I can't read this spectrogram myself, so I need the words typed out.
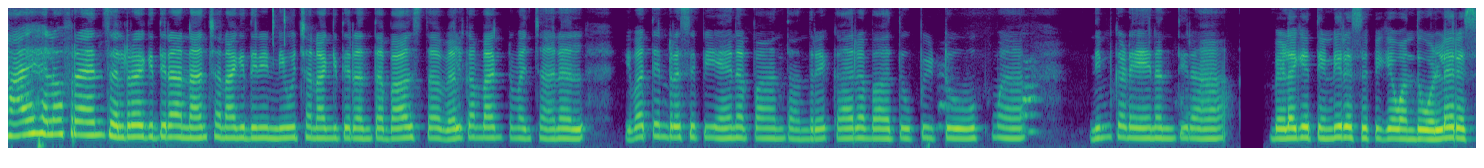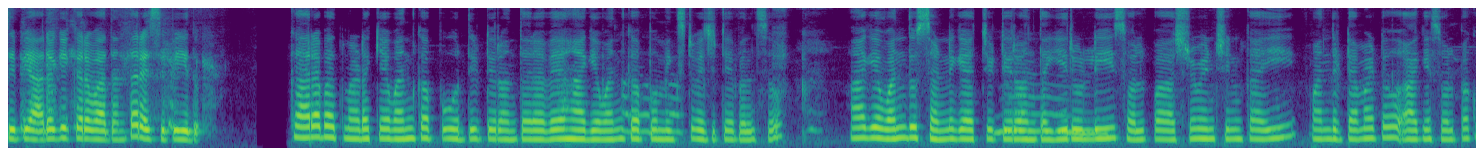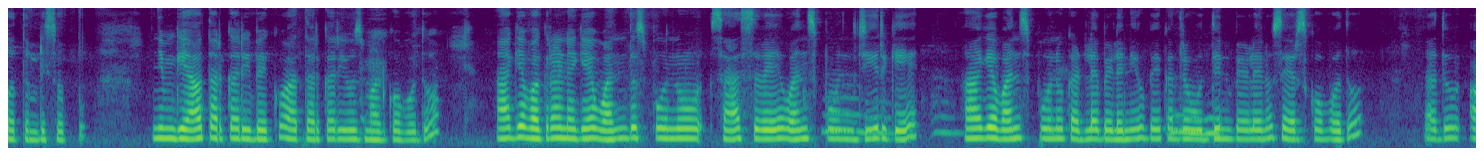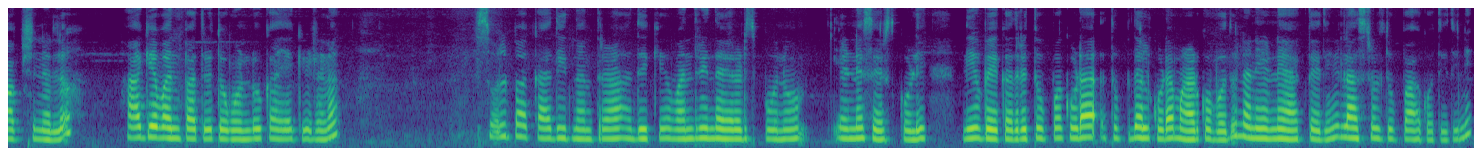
Hi hello friends ಎಲ್ಲರೂ ಹೇಗಿದ್ದೀರಾ? ನಾನು ಚೆನ್ನಾಗಿದ್ದೀನಿ. ನೀವು ಚೆನ್ನಾಗಿದ್ದೀರಾ ಅಂತ ಭಾವಿಸ್ತಾ welcome back to my channel ಇವತ್ತಿನ ರೆಸಿಪಿ ಏನಪ್ಪ ಅಂತಂದರೆ ಖಾರ ಬಾತ್, ಉಪ್ಪಿಟ್ಟು, ಉಪ್ಮಾ. ನಿಮ್ಮ ಕಡೆ ಏನಂತೀರಾ? ಬೆಳಗ್ಗೆ ತಿಂಡಿ ರೆಸಿಪಿಗೆ ಒಂದು ಒಳ್ಳೆ ರೆಸಿಪಿ ಆರೋಗ್ಯಕರವಾದಂಥ ರೆಸಿಪಿ ಇದು. ಖಾರ ಭಾತ್ ಮಾಡೋಕ್ಕೆ ಒಂದು ಕಪ್ಪು ಹುರಿದಿಟ್ಟಿರೋಂಥ ರವೆ, ಹಾಗೆ ಒಂದು ಕಪ್ಪು ಮಿಕ್ಸ್ಡ್ ವೆಜಿಟೇಬಲ್ಸು ಹಾಗೆ ಒಂದು ಸಣ್ಣಗೆ ಹಚ್ಚಿಟ್ಟಿರುವಂಥ ಈರುಳ್ಳಿ, ಸ್ವಲ್ಪ ಹಸಿಮೆಣ್ಸಿನ್ಕಾಯಿ ಒಂದು ಟೊಮೆಟೊ, ಹಾಗೆ ಸ್ವಲ್ಪ ಕೊತ್ತಂಬರಿ ಸೊಪ್ಪು. ನಿಮಗೆ ಯಾವ ತರಕಾರಿ ಬೇಕೋ ಆ ತರಕಾರಿ ಯೂಸ್ ಮಾಡ್ಕೋಬೋದು. ಹಾಗೆ ಒಗ್ಗರಣೆಗೆ ಒಂದು ಸ್ಪೂನು ಸಾಸಿವೆ, ಒಂದು ಸ್ಪೂನ್ ಜೀರಿಗೆ, ಹಾಗೆ ಒಂದು ಸ್ಪೂನು ಕಡಲೆಬೇಳೆ. ನೀವು ಬೇಕಂದರೆ ಉದ್ದಿನ ಬೇಳೆನೂ ಸೇರಿಸ್ಕೋಬೋದು. ಅದು ಆಪ್ಷನಲ್ಲು ಹಾಗೆ ಒಂದು ಪಾತ್ರೆ ತೊಗೊಂಡು ಕಾಯಕ್ಕಿಡೋಣ ಸ್ವಲ್ಪ ಕಾದಿದ ನಂತರ ಅದಕ್ಕೆ ಒಂದರಿಂದ ಎರಡು ಸ್ಪೂನು ಎಣ್ಣೆ ಸೇರಿಸ್ಕೊಳ್ಳಿ. ನೀವು ಬೇಕಾದರೆ ತುಪ್ಪ ಕೂಡ ತುಪ್ಪದಲ್ಲಿ ಕೂಡ ಮಾಡ್ಕೋಬೋದು. ನಾನು ಎಣ್ಣೆ ಹಾಕ್ತಾಯಿದ್ದೀನಿ ಲಾಸ್ಟಲ್ಲಿ ತುಪ್ಪ ಹಾಕೋತಿದ್ದೀನಿ.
